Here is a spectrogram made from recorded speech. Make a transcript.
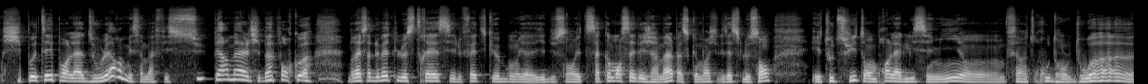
chipoté pour la douleur, mais ça m'a fait super mal, je sais pas pourquoi. Bref, ça devait être le stress et le fait que bon, il y, a du sang et ça commençait déjà mal parce que moi je déteste le sang et tout de suite on prend la glycémie, on me fait un trou dans le doigt. Euh,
